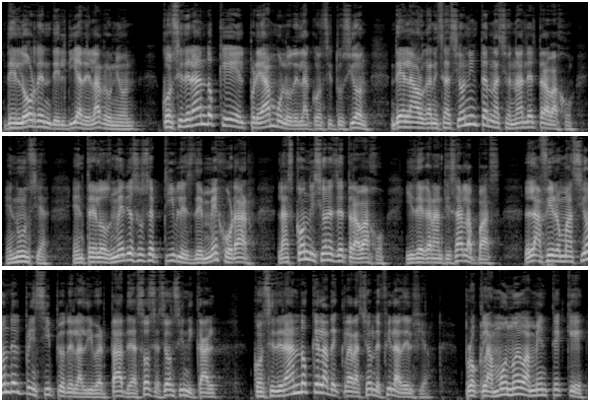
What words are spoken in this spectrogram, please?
del orden del día de la reunión, Considerando que el preámbulo de la Constitución de la Organización Internacional del Trabajo enuncia entre los medios susceptibles de mejorar las condiciones de trabajo y de garantizar la paz, la afirmación del principio de la libertad de asociación sindical, considerando que la Declaración de Filadelfia proclamó nuevamente que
